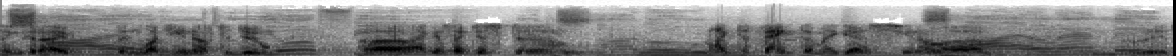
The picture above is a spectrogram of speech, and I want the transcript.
things that I've been lucky enough to do, uh, I guess I just uh, like to thank them. I guess you know, uh, it's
